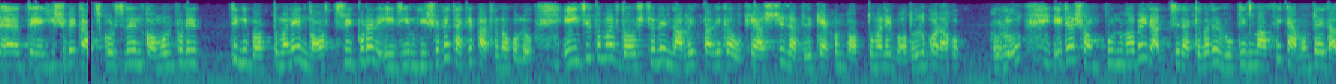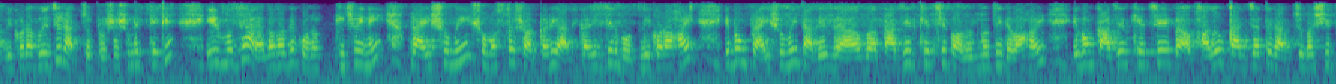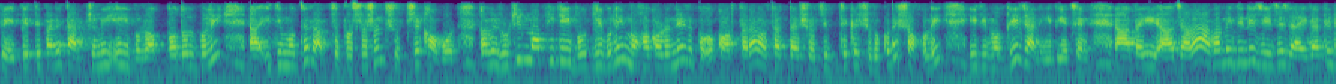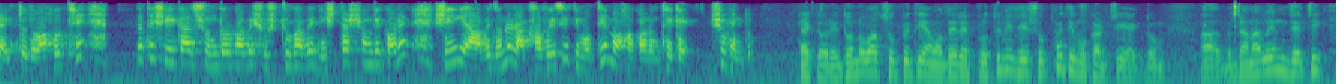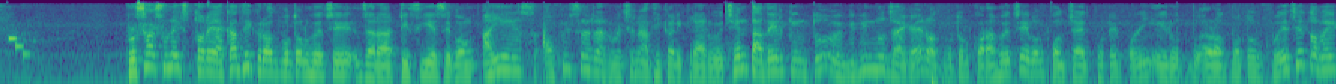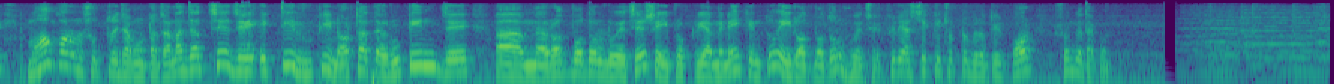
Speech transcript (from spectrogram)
হিসেবে কাজ করছিলেন কমলপুরের তিনি বর্তমানে নর্থ ত্রিপুরার এডিএম হিসেবে তাকে পাঠানো হলো। এই যে তোমার দশ জনের নামের তালিকা উঠে আসছে, যাদেরকে এখন বর্তমানে বদল করা হলো এটা সম্পূর্ণভাবে রাজ্যের একেবারে রুটিন মাফিক এমনটাই দাবি করা হয়েছে রাজ্য প্রশাসনের থেকে। এর মধ্যে আলাদাভাবে কোনো কিছুই নেই। প্রায় সময়ই সমস্ত সরকারি আধিকারিকদের বদলি করা হয় এবং প্রায় সময় তাদের কাজের ক্ষেত্রে পদোন্নতি দেওয়া হয় এবং কাজের ক্ষেত্রে ভালো কাজ যাতে রাজ্যবাসী পেতে পারে তার জন্যই এই রদবদল বলে আহ, ইতিমধ্যে রাজ্য প্রশাসন সূত্রে খবর। তবে রুটিন মাফিক এই বদলি বলেই মহাকরণের কর্তারা অর্থাৎ তার সচিব থেকে শুরু করে সকলেই ইতিমধ্যেই জানিয়ে দিয়েছেন। তাই যারা আগামী দিনে যে যে জায়গাতে দায়িত্ব দেওয়া হচ্ছে। যাতে সেই কাজ সুন্দরভাবে, সুষ্ঠুভাবে, নিষ্ঠার সঙ্গে করেন, সেই আবেদনও রাখা হয়েছে ইতিমধ্যে মহাকরণ থেকে। শুভেন্দু। একেবারে। ধন্যবাদ সুপ্রীতি। আমাদের প্রতিনিধি সুপ্রীতি মুখার্জি একদম জানালেন যে ঠিক প্রশাসনিক স্তরে একাধিক রদবদল হয়েছে, যারা টিসিএস এবং আইএএস অফিসাররা রয়েছেন, আধিকারিকরা রয়েছেন, তাদের কিন্তু বিভিন্ন জায়গায় রদবদল করা হয়েছে এবং পঞ্চায়েত ভোটের পরেই এই রদ- রদবদল হয়েছে। তবে মহাকরণ সূত্রে যেমনটা জানা যাচ্ছে যে, একটি রুটিন, অর্থাৎ রুটিন যে রদবদল রয়েছে, সেই প্রক্রিয়া মেনেই কিন্তু এই রদবদল হয়েছে। ফিরে আসছে একটি ছোট্ট বিরতির পর। সঙ্গে থাকুন।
